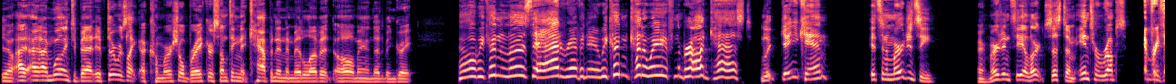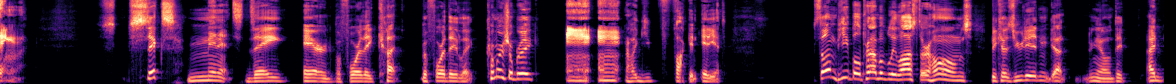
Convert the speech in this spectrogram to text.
You know, I, I'm willing to bet if there was like a commercial break or something that happened in the middle of it, oh man, that'd have been great. Oh, we couldn't lose the ad revenue. We couldn't cut away from the broadcast. Like, yeah, you can. It's an emergency. Emergency alert system interrupts everything. Six minutes they aired before they cut, before they like commercial break. Eh, eh. Like, you fucking idiots. Some people probably lost their homes because you didn't get, you know, they, I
